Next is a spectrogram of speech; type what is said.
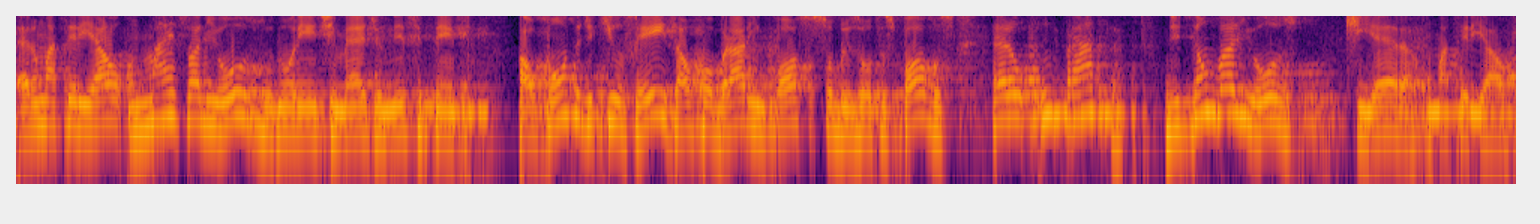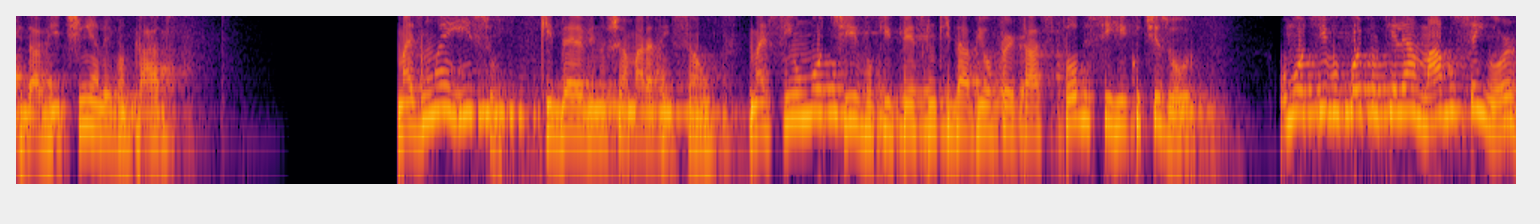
era o material mais valioso no Oriente Médio nesse tempo, ao ponto de que os reis, ao cobrarem impostos sobre os outros povos, eram em prata, de tão valioso que era o material que Davi tinha levantado. Mas não é isso que deve nos chamar a atenção, mas sim um motivo que fez com que Davi ofertasse todo esse rico tesouro. O motivo foi porque ele amava o Senhor.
